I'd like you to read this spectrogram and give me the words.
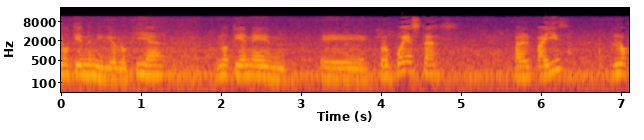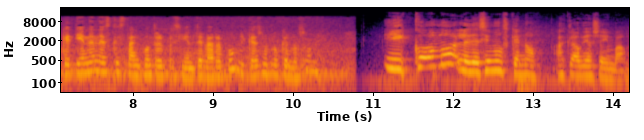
no tienen ideología, no tienen eh, propuestas para el país, lo que tienen es que están contra el presidente de la República, eso es lo que los une. ¿Y cómo le decimos que no a Claudia Sheinbaum?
